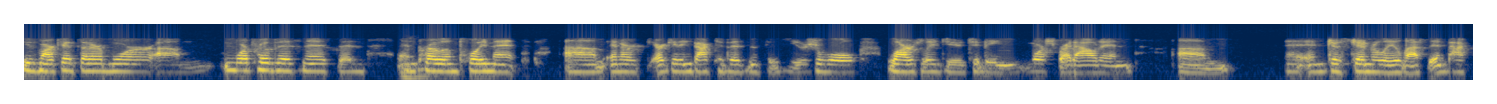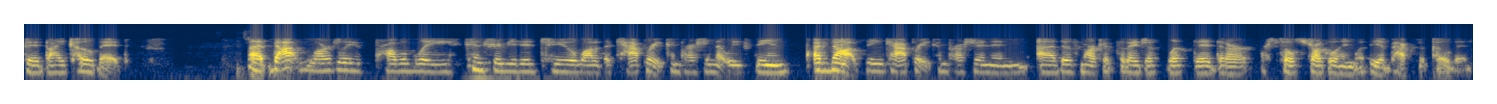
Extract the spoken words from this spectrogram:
these markets that are more um, more pro business and and mm-hmm. pro-employment um, and are, are getting back to business as usual, largely due to being more spread out and um, and just generally less impacted by COVID. Uh, that largely has probably contributed to a lot of the cap rate compression that we've seen. I've not seen cap rate compression in uh, those markets that I just listed that are, are still struggling with the impacts of COVID.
